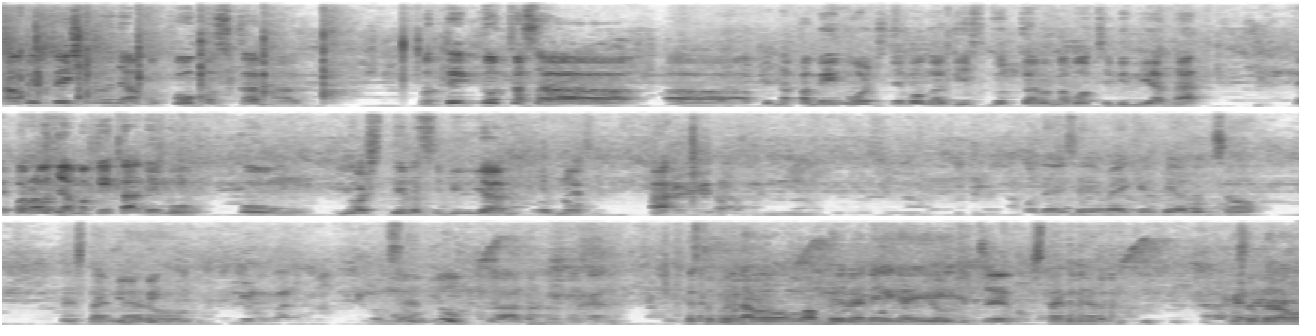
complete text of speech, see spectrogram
ang orientation niya, mag-focus ka, mag mag-take note ka sa ah, pinaka main words nimo nga gisgot karon about civilian ha. Kaya para niya makita nimo kung you are still a civilian or no. Ha? ako dahil si Michael B. Alonso first time Michael Gusto ko na ako mapira ni kay first timer gusto ko na ako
